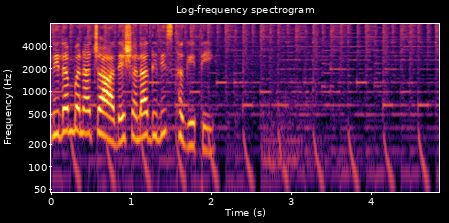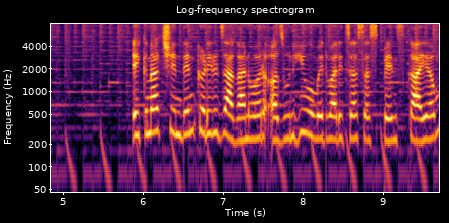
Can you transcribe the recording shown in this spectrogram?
निलंबनाच्या आदेशाला दिली स्थगिती. एकनाथ शिंदेकडील जागांवर अजूनही उमेदवारीचा सस्पेन्स कायम.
